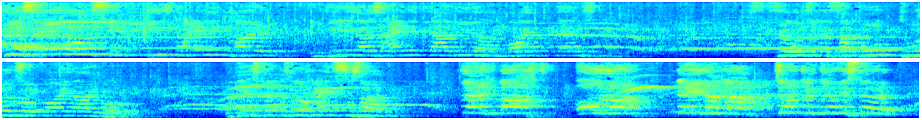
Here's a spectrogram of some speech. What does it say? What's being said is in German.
Wir sehen uns in diesem heiligen Hallen in weniger als einem Jahr wieder, am 9.11. für unsere Verbot-Tour zum neuen Album. Und jetzt bleibt uns nur noch eins zu sagen. Weltmacht oder Niedergang! Danke, Dresden!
